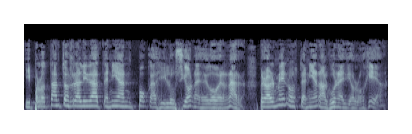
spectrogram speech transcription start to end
y por lo tanto en realidad tenían pocas ilusiones de gobernar, pero al menos tenían alguna ideología.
